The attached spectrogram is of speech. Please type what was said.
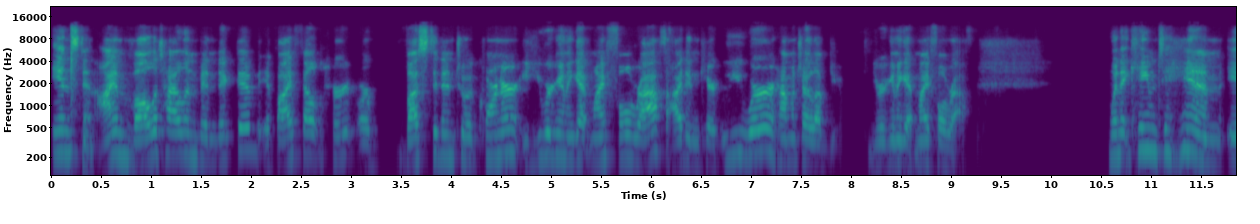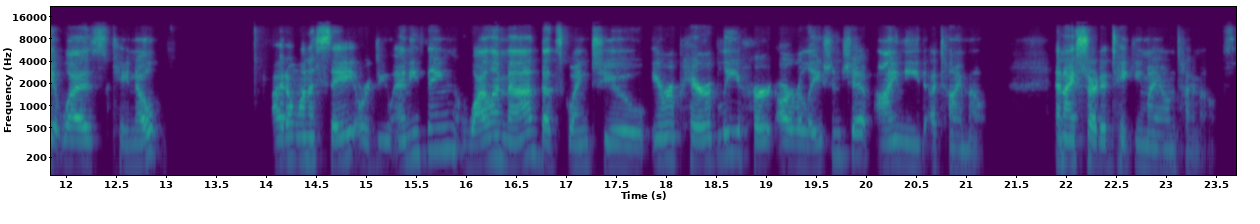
instant, I'm volatile and vindictive. If I felt hurt or busted into a corner, you were going to get my full wrath. I didn't care who you were or how much I loved you. You were going to get my full wrath. When it came to him, it was okay, nope. I don't want to say or do anything while I'm mad that's going to irreparably hurt our relationship. I need a timeout and I started taking my own timeouts.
